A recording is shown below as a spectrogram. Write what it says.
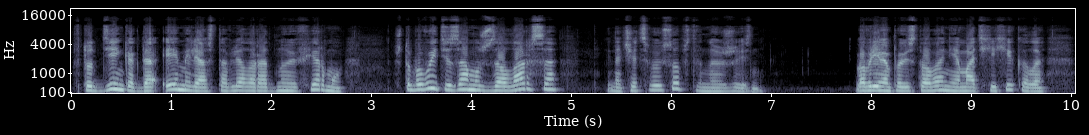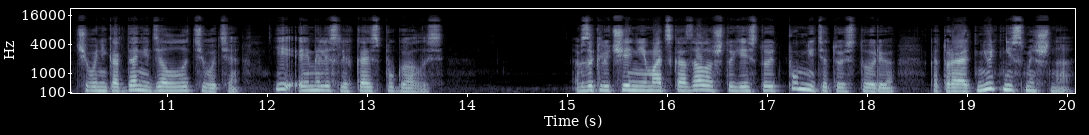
в тот день, когда Эмили оставляла родную ферму, чтобы выйти замуж за Ларса и начать свою собственную жизнь. Во время повествования мать хихикала, чего никогда не делала тетя, и Эмили слегка испугалась. В заключении мать сказала, что ей стоит помнить эту историю, которая отнюдь не смешна,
